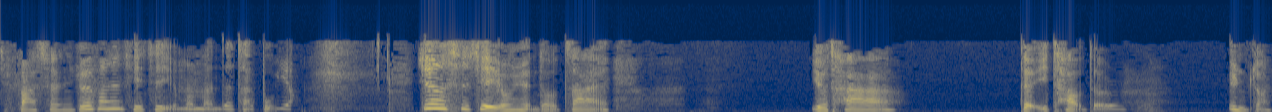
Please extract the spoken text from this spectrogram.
情发生，你就会发现其实自己慢慢的在不一样，这个世界永远都在有它。的一套的运转，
